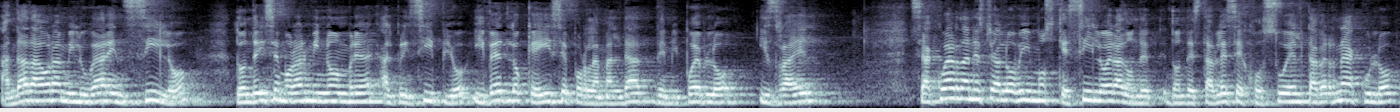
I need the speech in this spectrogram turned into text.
Andad ahora a mi lugar en Silo, donde hice morar mi nombre al principio, y ved lo que hice por la maldad de mi pueblo Israel. ¿Se acuerdan? Esto ya lo vimos, que Silo era donde, donde establece Josué el tabernáculo,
